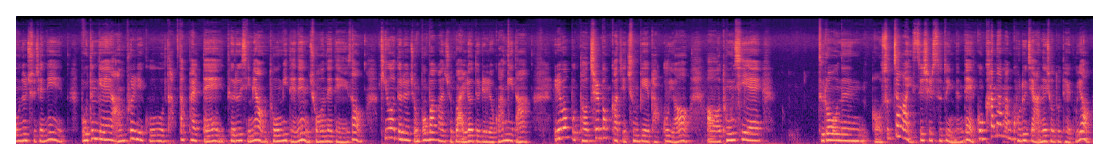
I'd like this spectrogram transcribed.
오늘 주제는 모든 게 안 풀리고 답답할 때 들으시면 도움이 되는 조언에 대해서 키워드를 좀 뽑아가지고 알려드리려고 합니다. 1번부터 7번까지 준비해 봤고요. 어, 동시에 들어오는 어, 숫자가 있으실 수도 있는데 꼭 하나만 고르지 않으셔도 되고요.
